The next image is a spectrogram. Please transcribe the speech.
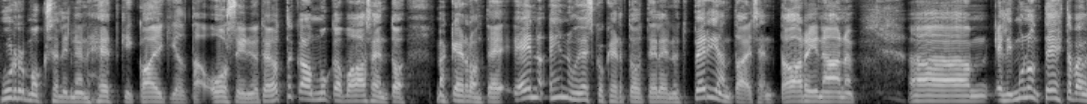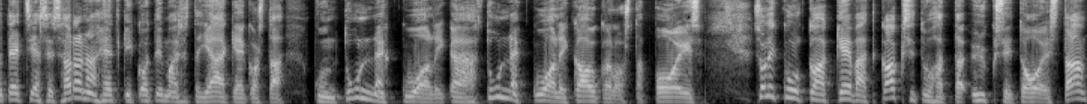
hurmoksellinen hetki kaikilta osin. Joten ottakaa mukava asento. Mä kerron te, en, Enno Esko kertoo teille nyt perjantaisen tarinan. Ähm, eli mun on tehtävä nyt etsiä se sarana hetki kotimaisesta jääkiekosta, kun tunne kuoli, äh, tunne kuoli kaukalosta pois. Se oli kuulkaa kevät 2011.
